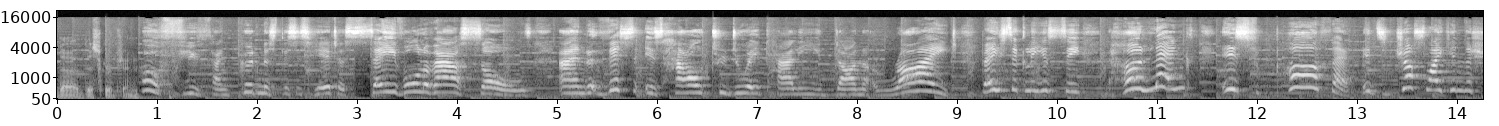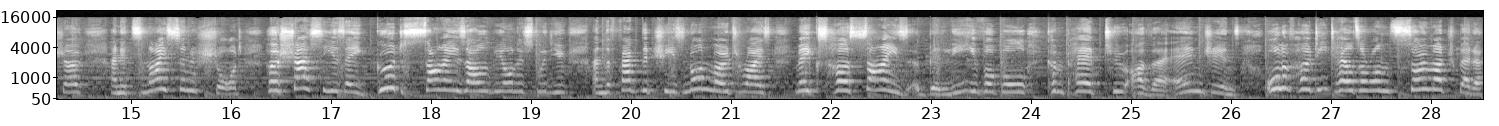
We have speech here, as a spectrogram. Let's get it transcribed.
the description. Oh, phew, thank goodness this is here to save all of our souls. And this is how to do a Calley done right. Basically, you see, her length is perfect. It's just like in the show, and it's nice and short. Her chassis is a good size, I'll be honest with you, and the fact that she's non-motorized makes her size believable compared to other engines. All of her details are on so much better.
